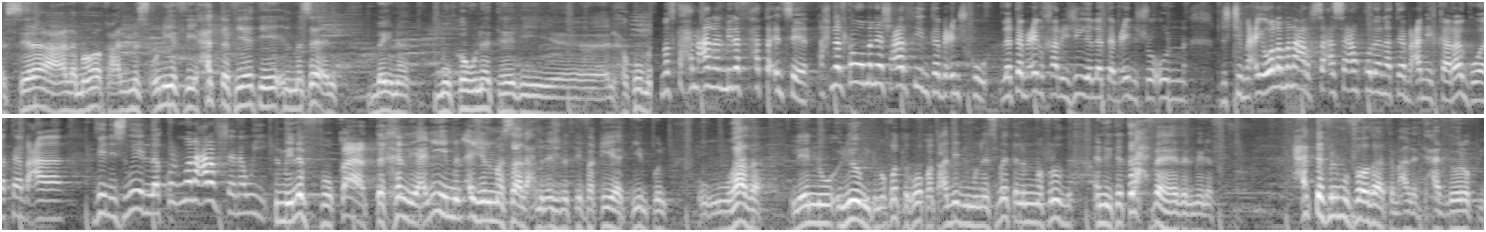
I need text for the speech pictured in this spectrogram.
الصراع على مواقع المسؤولية في حتى في هذه المسائل. بين مكونات هذه الحكومة. مفتح معنا الملف حتى إنسان. إحنا لتوا ماناش عارفين تابعين شكون لا تابعين الخارجية لا تابعين الشؤون الاجتماعية ولا ما نعرف. ساعة ساعة نقول أنا تابعة نيكاراغوا تابعة فنزويلا كل ما نعرفش أنا وين. الملف وقع التخلي عليه من أجل المصالح من أجل اتفاقيات يمكن. وهذا لأنه اليوم كما قلت لك وقت عديد المناسبات المفروض أنه يتطرح فيها هذا الملف. حتى في المفاوضات مع الاتحاد الأوروبي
